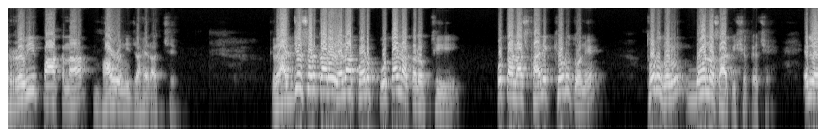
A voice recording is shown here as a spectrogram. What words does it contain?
રવિ પાકના ભાવોની જાહેરાત છે. રાજ્ય સરકારો એના પર પોતાના તરફથી પોતાના સ્થાનિક ખેડૂતોને થોડું ઘણું બોનસ આપી શકે છે. એટલે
